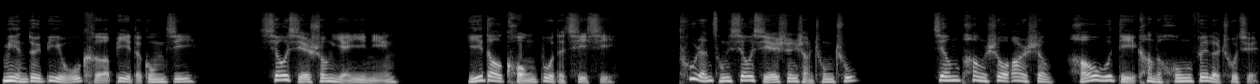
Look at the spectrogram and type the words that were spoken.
面对避无可避的攻击，萧邪双眼一凝，一道恐怖的气息突然从萧邪身上冲出，将胖瘦二圣毫无抵抗的轰飞了出去。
